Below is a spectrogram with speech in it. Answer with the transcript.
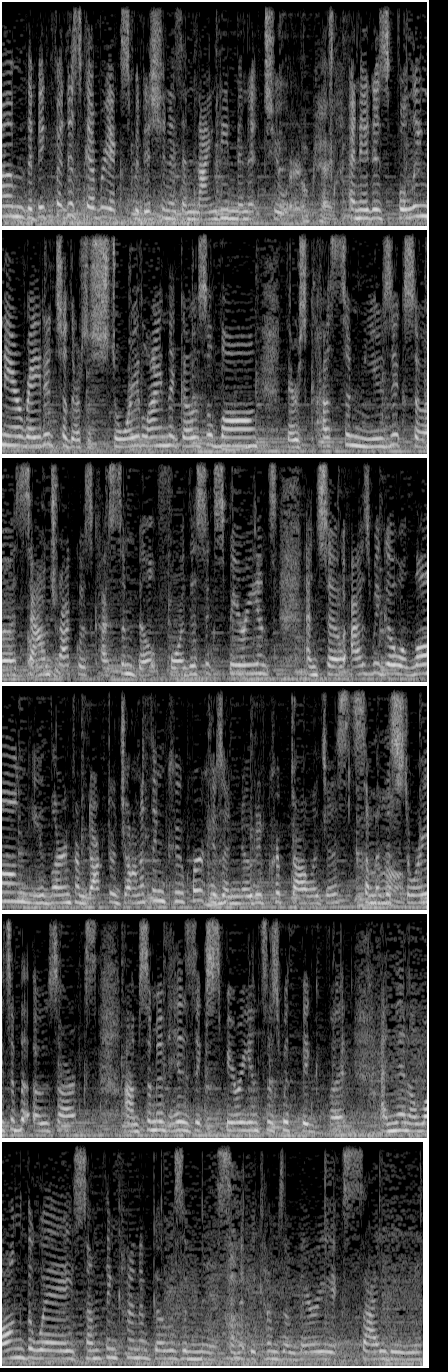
Um, the Bigfoot Discovery Expedition is a 90 minute tour. Okay. And it is fully narrated, so there's a storyline that goes along. There's custom music, so a soundtrack was custom built for this experience. And so as we go along, you learn from Dr. Jonathan Cooper, who's a noted cryptologist, some of the Ah. stories of the Ozarks, um, some of his experiences with Bigfoot. And then along the way, something kind of goes amiss, and it becomes a very exciting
